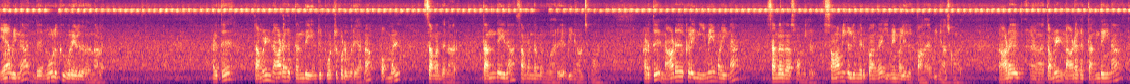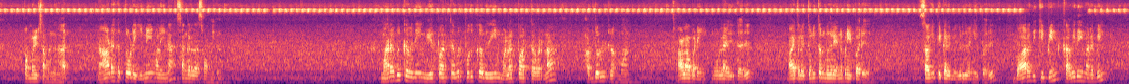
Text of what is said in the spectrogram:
ஏன் அப்படின்னா இந்த நூலுக்கு உரை எழுதுறதுனால. அடுத்து தமிழ் நாடக தந்தை என்று போற்றப்படுவர் யாருன்னா பம்மல் சம்பந்தனார் தந்தை தான் சம்பந்தம் பண்ணுவார் அப்படின்னு வச்சுக்கோங்க அடுத்து நாடகக்கலையின் இமயமலைனா சங்கரதாஸ் சுவாமிகள் சாமிகள் எங்கே இருப்பாங்க? இமயமலையில் இருப்பாங்க அப்படின்னு வச்சுக்கோங்க நாடக தமிழ் நாடக தந்தைனா பம்மல் சம்பந்தனார் நாடகத்தோட இமயமலைனா சங்கரதாஸ் சுவாமிகள் மரபு கவிதையின் வேர் பார்த்தவர் புது கவிதையின் மலர் பார்த்தவர்னா அப்துல் ரஹ்மான். ஆலாபனை நூலாக எழுதியிருக்காரு. ஆயிரத்தி தொள்ளாயிரத்தி தொண்ணூத்தொன்பதில் என்ன பண்ணியிருப்பார்? சாகித்ய அகாதமி விருது வாங்கியிருப்பார். பாரதிக்கு பின் கவிதை மரபில்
